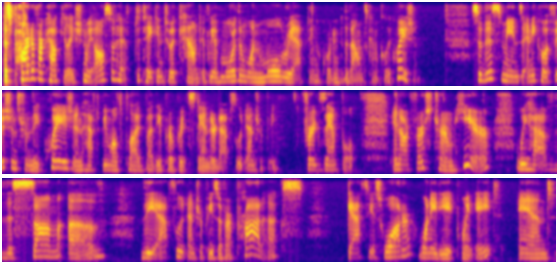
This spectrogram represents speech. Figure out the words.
As part of our calculation, we also have to take into account if we have more than one mole reacting according to the balanced chemical equation. So this means any coefficients from the equation have to be multiplied by the appropriate standard absolute entropy. For example, in our first term here, we have the sum of the absolute entropies of our products, gaseous water, 188.8, and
